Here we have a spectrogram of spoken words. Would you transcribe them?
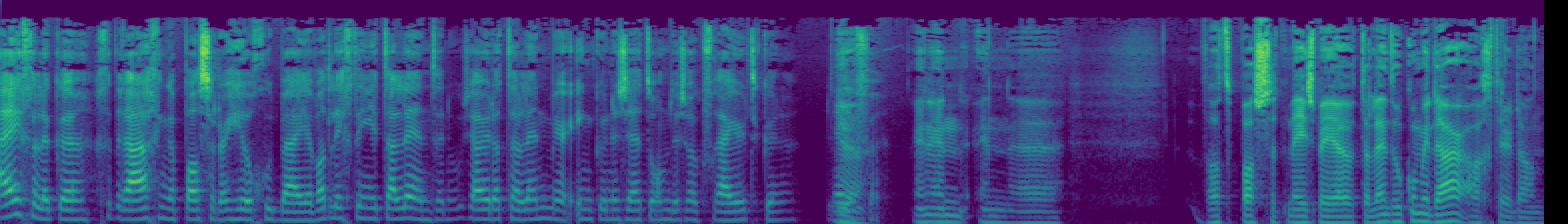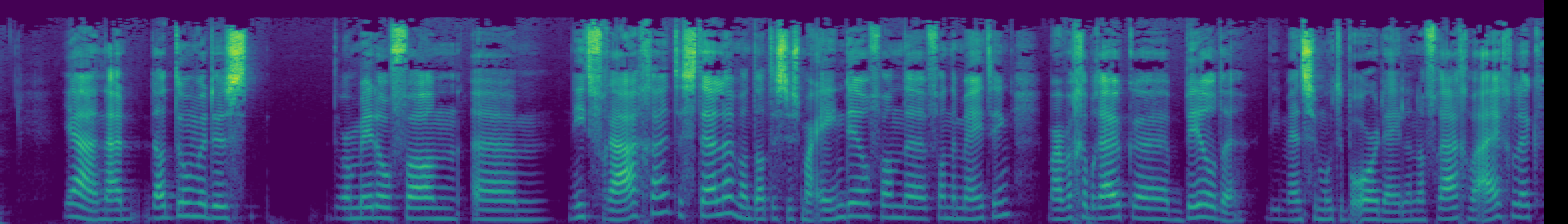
eigenlijke gedragingen passen er heel goed bij je? Wat ligt in je talent? En hoe zou je dat talent meer in kunnen zetten om dus ook vrijer te kunnen leven? Ja. En, en, en uh, wat past het meest bij jouw talent? Hoe kom je daarachter dan? Ja, nou dat doen we dus door middel van um, niet vragen te stellen, want dat is dus maar één deel van de, van de meting. Maar we gebruiken beelden die mensen moeten beoordelen. En dan vragen we eigenlijk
